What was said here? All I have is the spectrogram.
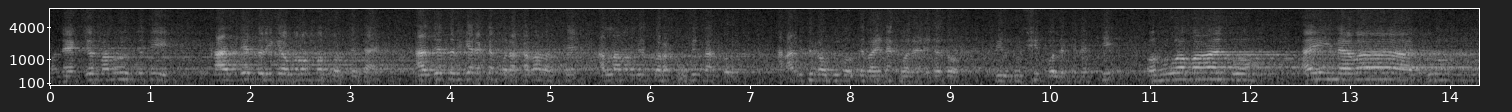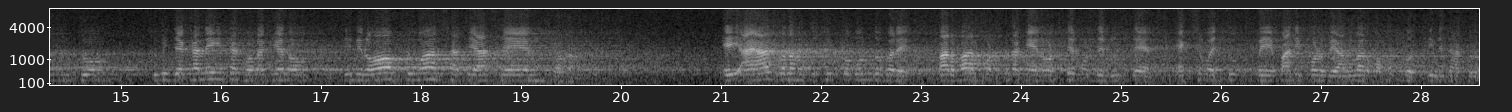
মানে একজন মানুষ যদি কাজের তরিকে অবলম্বন করতে চায় কাজের তরিকার একটা মোরাকাবা হচ্ছে আল্লাহ আমাদের করার তৌফিক দান করুন আর আমি তো কাউকে বলতে পারি না করেন এটা তো পীর মুর্শিদ বলেছিলেন কি ওহুয়া মাকুম আইনামা কুনতুম তুমি যেখানেই থাকো না কেন? তিনি রব তোমার সাথে আছেন এই আয়াত বলা হচ্ছে চুপ বন্ধ করে। বারবার পড়তে থাকেন অর্থের মধ্যে ঢুকতেন একসময় চুপ পেয়ে পানি পড়বে আল্লাহর মহব্বত তিনি ঠাকুর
